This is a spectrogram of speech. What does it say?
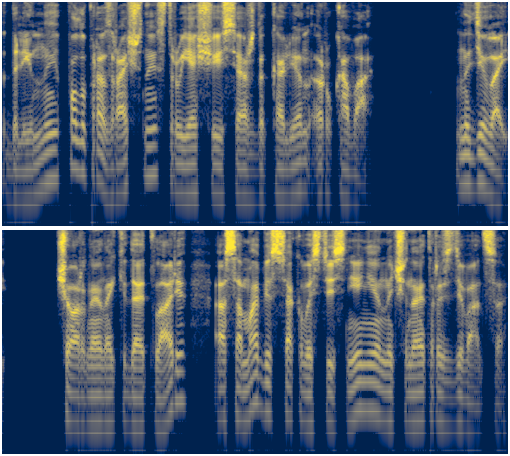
Длинные, полупрозрачные, струящиеся аж до колен рукава. «Надевай». Черная накидает Ларе, а сама без всякого стеснения начинает раздеваться.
